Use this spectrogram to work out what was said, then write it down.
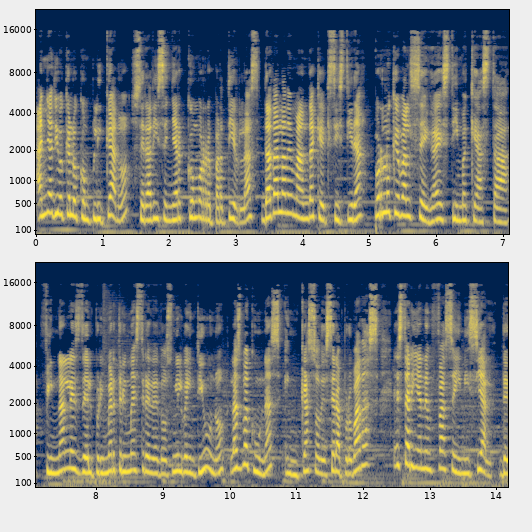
Añadió que lo complicado será diseñar cómo repartirlas, dada la demanda que existirá, por lo que Balsega estima que hasta finales del primer trimestre de 2021 las vacunas, en caso de ser aprobadas, estarían en fase inicial de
